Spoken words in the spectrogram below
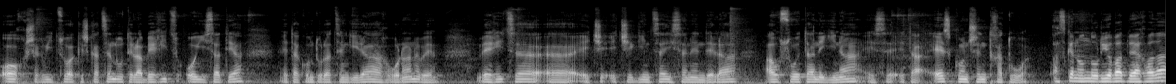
hor zerbitzuak eskatzen dutela berriz hoi izatea, eta konturatzen gira arbonan be, berriz uh, etxe, etxe gintza izanen dela hauzuetan egina ez, eta ez kontzentratua. Azken ondorio bat behar bada,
